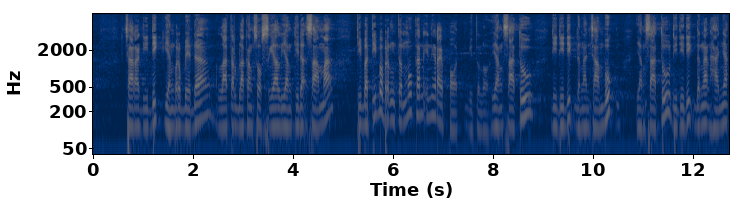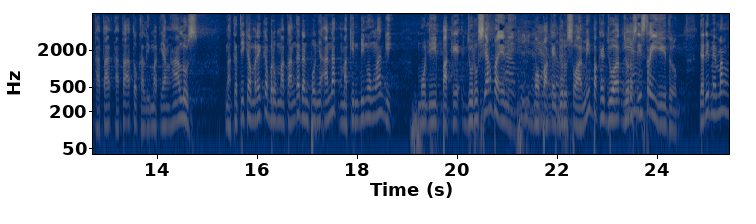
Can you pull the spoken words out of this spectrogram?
cara didik yang berbeda, latar belakang sosial yang tidak sama, tiba-tiba bertemu kan ini repot gitu loh. Yang satu dididik dengan cambuk, yang satu dididik dengan hanya kata-kata atau kalimat yang halus. Nah ketika mereka berumah tangga dan punya anak makin bingung lagi. Mau dipakai jurus siapa ini? Mau pakai jurus suami, pakai jurus iya. istri gitu. Jadi memang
